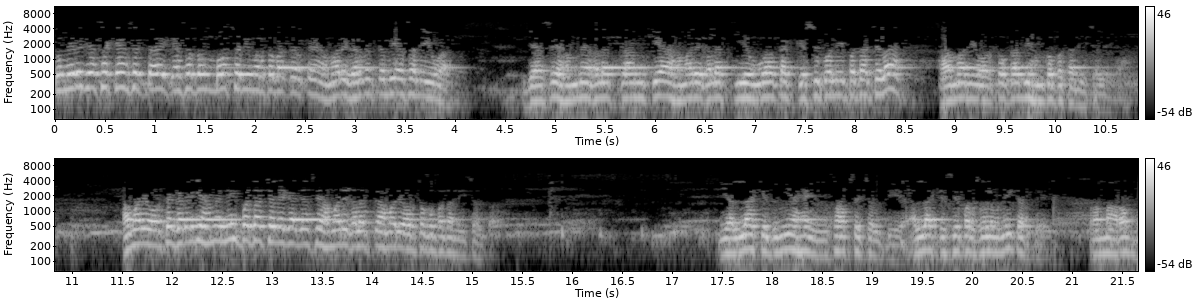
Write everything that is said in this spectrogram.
तो मेरे जैसा कह सकता है, कैसा तो हम बहुत सारी मरतबा करते हैं। हमारे घर में कभी ऐसा नहीं हुआ। जैसे हमने गलत काम किया, हमारे गलत किए हुआ का किसी को नहीं पता चला, हमारी औरतों का भी हमको पता नहीं चलेगा। हमारी औरतें करेंगी, हमें नहीं पता चलेगा, जैसे हमारे गलत का हमारी औरतों को पता नहीं चलता। ये अल्लाह की दुनिया है, इंसाफ से चलती है। अल्लाह किसी पर जुल्म नहीं करते। अम्मा रब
